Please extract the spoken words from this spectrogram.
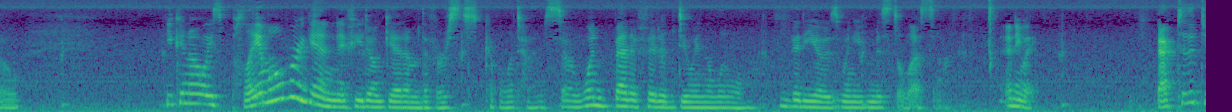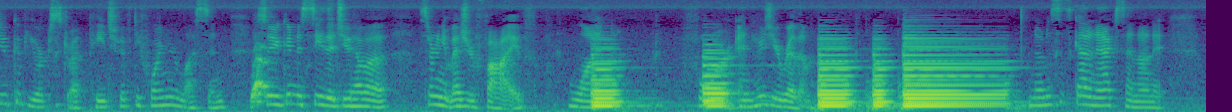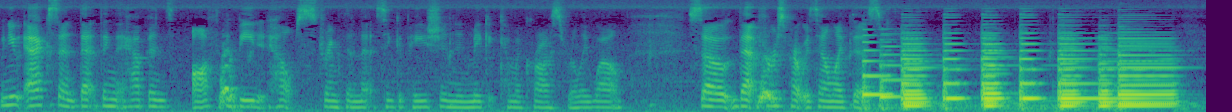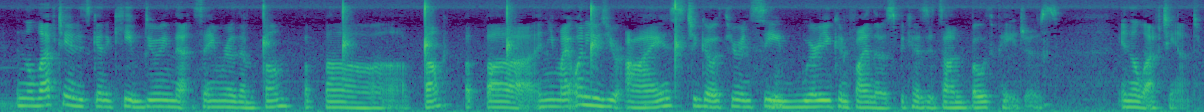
you can always play them over again if you don't get them the first couple of times. So one benefit of doing the little videos when you've missed a lesson. Anyway, back to the Duke of York strut, page 54 in your lesson. So you're going to see that you have a, starting at measure five, one, four, and here's your rhythm. Notice it's got an accent on it. When you accent that thing that happens off the beat, it helps strengthen that syncopation and make it come across really well. So that first part would sound like this. And the left hand is going to keep doing that same rhythm. Bum, ba, ba, bum, ba, ba. And you might want to use your eyes to go through and see mm-hmm. where you can find those because it's on both pages in the left hand.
